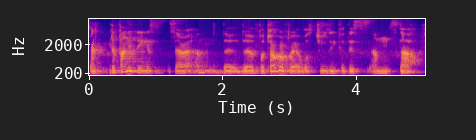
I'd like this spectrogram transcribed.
And the funny thing is, Sarah, um, the, the photographer I was choosing for this um, stuff,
